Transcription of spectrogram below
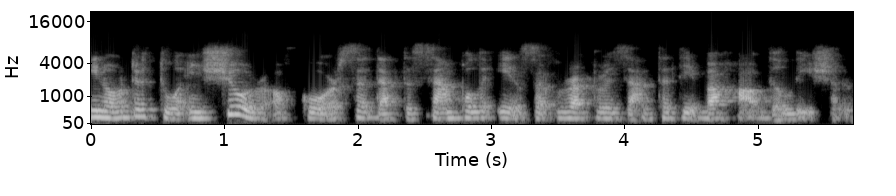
in order to ensure, of course, that the sample is representative of the lesion.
